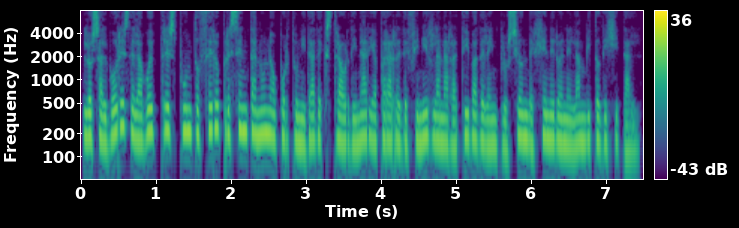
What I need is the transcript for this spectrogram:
Los albores de la Web 3.0 presentan una oportunidad extraordinaria para redefinir la narrativa de la inclusión de género en el ámbito digital.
